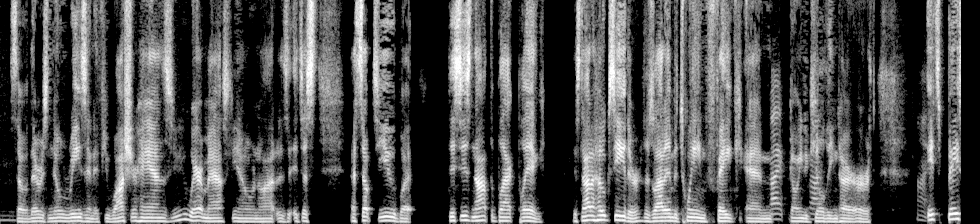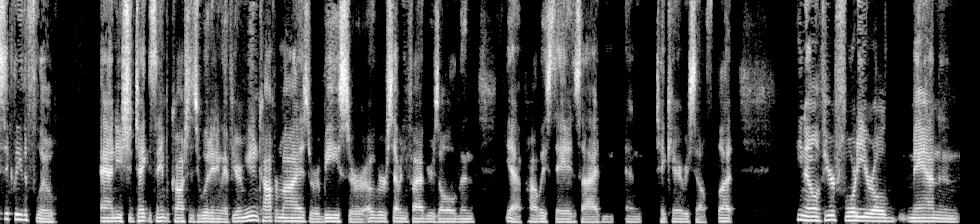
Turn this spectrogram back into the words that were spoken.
mm. so there is no reason if you wash your hands you wear a mask you know or not it just that's up to you but this is not the black plague it's not a hoax either there's a lot in between fake and right. going to right. kill the entire earth right. it's basically the flu and you should take the same precautions you would anyway if you're immune compromised or obese or over 75 years old then yeah probably stay inside and, and take care of yourself but you know, if you're a 40 year old man and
